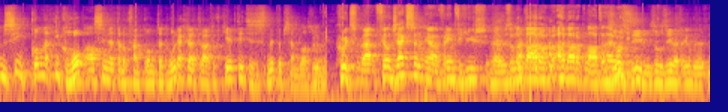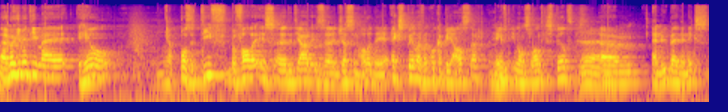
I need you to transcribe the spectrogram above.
misschien komt dat... Ik hoop als dat er nog van komt. Hoe dat je dat draagt of keert, dit is een smit op zijn blazoen. Goed, Phil Jackson, ja, vreemd figuur. Eh, we zullen het daarop, daarop laten. We Eh, zullen zien, we zullen zien wat er gebeurt. nog iemand die mij heel ja, positief bevallen is dit jaar is Justin Holiday. Ex-speler van OKP All-Star. Heeft in ons land gespeeld. Ja, ja. Ehm, en nu bij de Knicks.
